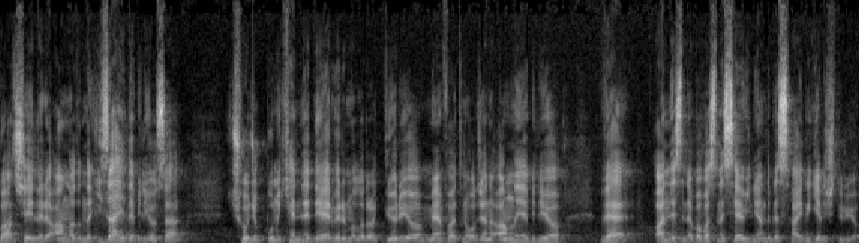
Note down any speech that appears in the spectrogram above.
bazı şeyleri anladığında izah edebiliyorsa çocuk bunu kendine değer verilme olarak görüyor, menfaatine olacağını anlayabiliyor ve annesine babasına sevginin yanında bile saygı geliştiriyor.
